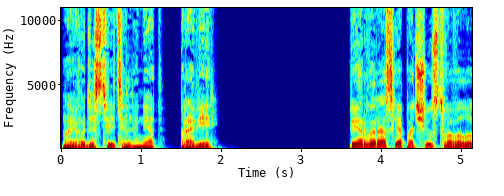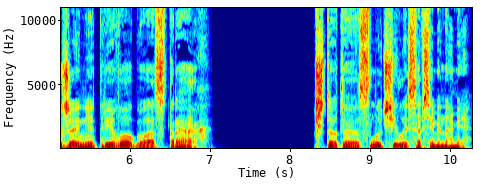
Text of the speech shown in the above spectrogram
«Но его действительно нет. Проверь». Первый раз я почувствовал уже не тревогу, а страх. Что-то случилось со всеми нами.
